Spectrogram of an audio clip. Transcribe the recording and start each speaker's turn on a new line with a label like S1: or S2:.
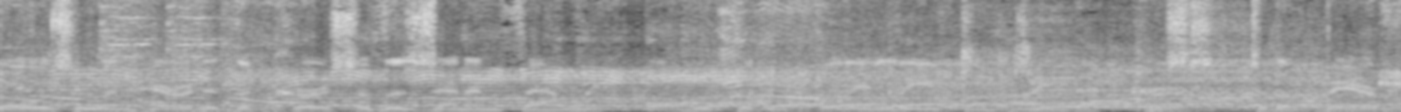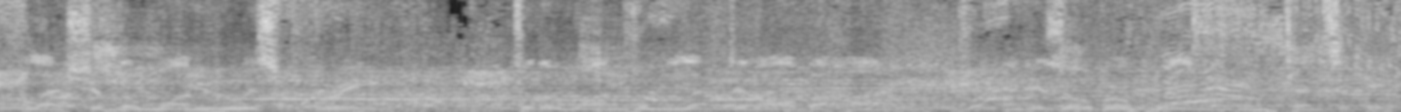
S1: Those who inherited the curse of the Zenin family, who couldn't fully leave behind that curse to the bare flesh of the one who is free, to the one who left it all behind and his overwhelming intensity.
